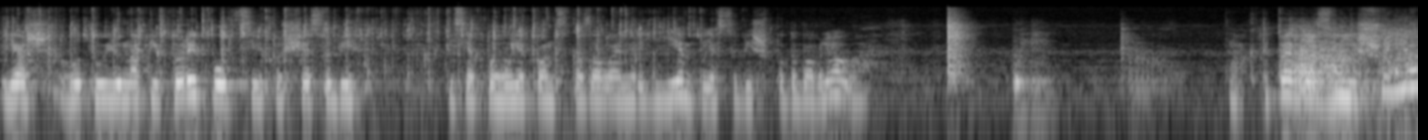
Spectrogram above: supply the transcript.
Я ж готую на півтори порції, то ще собі, після того, як вам сказала інгредієнти, я собі ж подобавляла. Так, тепер розмішуємо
